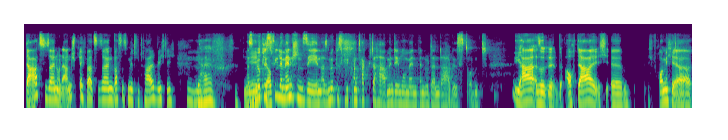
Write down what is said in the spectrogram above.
da zu sein und ansprechbar zu sein, was ist mir total wichtig. Mhm. Ja, nee, also möglichst glaub, viele Menschen sehen, also möglichst viele Kontakte haben in dem Moment, wenn du dann da bist. Und ja, also äh, auch da, ich, äh, ich freue mich ja,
